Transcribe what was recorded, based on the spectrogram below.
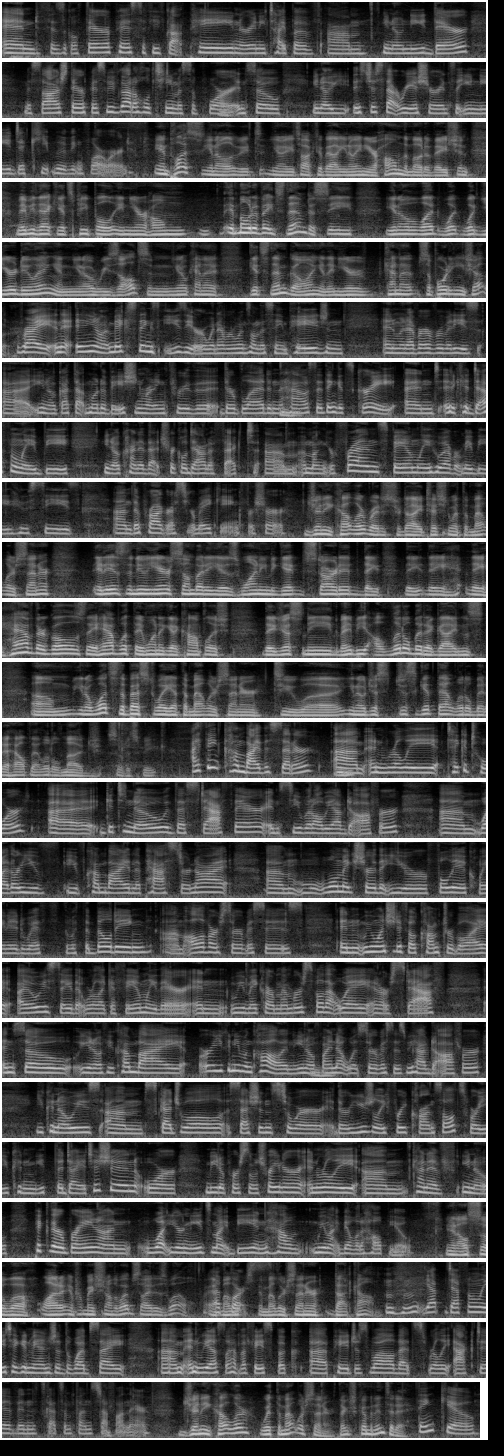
and physical therapists if you've got pain or any type of, um, you know, need there. Massage therapists. We've got a whole team of support, and so you know, it's just that reassurance that you need to keep moving forward. And plus, you know, you know, you talked about, you know, in your home the motivation. Maybe that gets people in your home. It motivates them to see, you know, what what what you're doing and you know results, and you know, kind of gets them going, and then you're kind of supporting each other. Right, and, it, and you know it makes things easier when everyone's on the same page and and whenever everybody's uh, you know got that motivation running through the their blood in the house. I think it's great, and it could definitely be you know kind of that trickle down effect um, among your friends, family, whoever it may be who sees um, the progress you're making for sure. Jenny Cutler, registered dietitian with the Mettler Center. It is the new year. Somebody is wanting to get started. They they they they have their goals. They have what they want to get accomplished. They just need maybe a little bit of guidance. Um, you know, what's the best way at the Mettler Center to uh, you know just just get that little bit of help, that little nudge, so to speak. I think come by the center um, and really take a tour, uh, get to know the staff there, and see what all we have to offer. Um, whether you've you've come by in the past or not, um, we'll make sure that you're fully acquainted with with the building, um, all of our services, and we want you to feel comfortable. I, I always say that we're like a family there, and we make our members feel that way and our staff. And so, you know, if you come by, or you can even call and, you know, find out what services we have to offer, you can always um, schedule sessions to where they're usually free consults where you can meet the dietitian or meet a personal trainer and really um, kind of, you know, pick their brain on what your needs might be and how we might be able to help you. And also uh, a lot of information on the website as well at, Of Miller, at MettlerCenter.com. hmm Yep, definitely take advantage of the website. Um, and we also have a Facebook uh, page as well that's really active and it's got some fun stuff on there. Jenny Cutler with the Mettler Center. Thanks for coming in today. Thank you.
